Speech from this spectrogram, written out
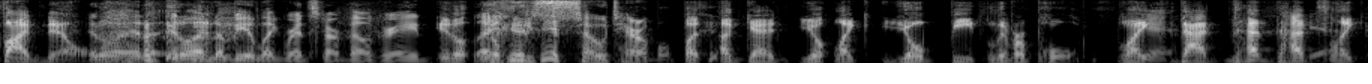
five nil. It'll, it'll it'll end up being like Red Star Belgrade. It'll Like- it'll be so terrible. But again, you'll like you'll beat Liverpool. Like Yeah. that that that's Yeah. like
